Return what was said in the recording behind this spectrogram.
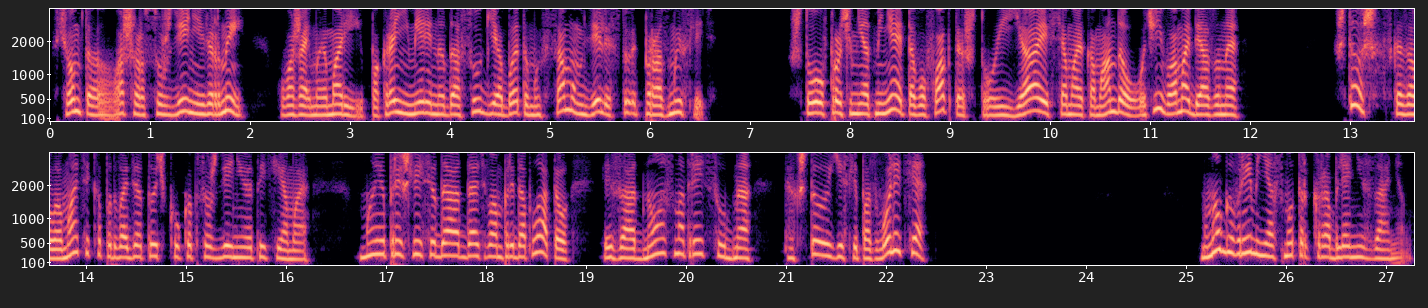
В чем-то ваши рассуждения верны, уважаемая Мария. По крайней мере, на досуге об этом и в самом деле стоит поразмыслить. Что, впрочем, не отменяет того факта, что и я, и вся моя команда очень вам обязаны. Что ж, сказала Матика, подводя точку к обсуждению этой темы, мы пришли сюда отдать вам предоплату и заодно осмотреть судно, так что, если позволите... Много времени осмотр корабля не занял.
